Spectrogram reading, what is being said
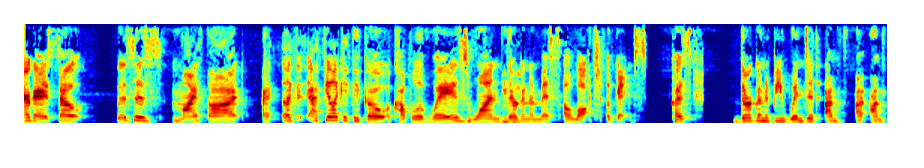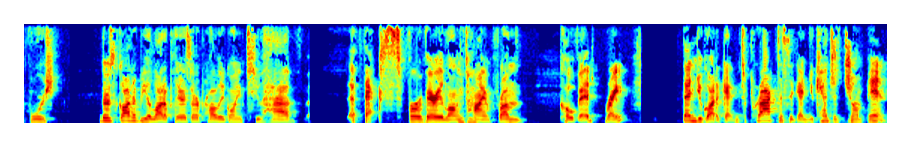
Okay, so this is my thought. I like. I feel like it could go a couple of ways. One, they're Mhm. going to miss a lot of games because they're going to be winded. I'm. I, I'm forced. There's got to be a lot of players that are probably going to have effects for a very long Mhm. time from COVID, right? Then you got to get into practice again. You can't just jump in.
